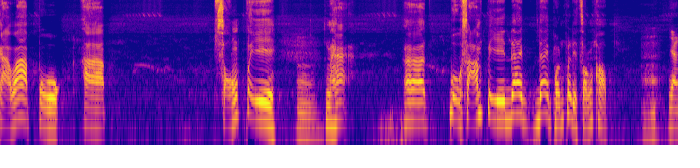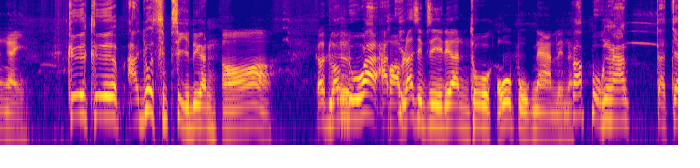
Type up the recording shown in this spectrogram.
กะว่าปลูกอ่าสองปีอืมนะฮะเอ่อปลูก3ปีได้ได้ผลผลิต2ขอบยังไง คือคืออายุ 14 เดือนอ๋อ ก็คือลองดูว่าอาขอบทิตย์ละสิบสี่เดือนถูก โอ้ปลูกนานเลยนะก็ปลูกงานแต่จะ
